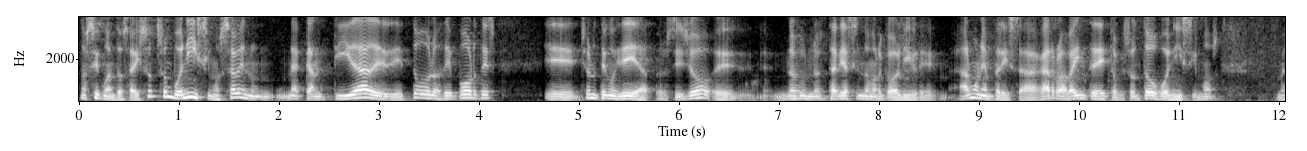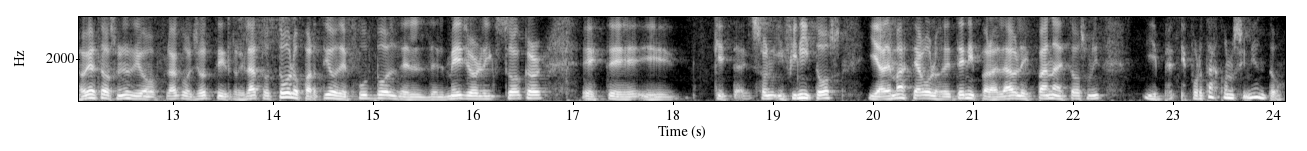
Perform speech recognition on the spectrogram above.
No sé cuántos hay. Son, son buenísimos, saben un- una cantidad de, de todos los deportes. Eh, yo no tengo idea, pero si yo eh, no, no estaría haciendo Mercado Libre, armo una empresa, agarro a 20 de estos que son todos buenísimos, me voy a Estados Unidos y digo, flaco, yo te relato todos los partidos de fútbol del, del Major League Soccer, este, y que son infinitos, y además te hago los de tenis para el habla hispana de Estados Unidos, y exportás conocimiento.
